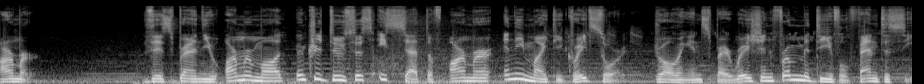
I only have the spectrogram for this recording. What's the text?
Armor. This brand new armor mod introduces a set of armor and a mighty greatsword, drawing inspiration from medieval fantasy.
